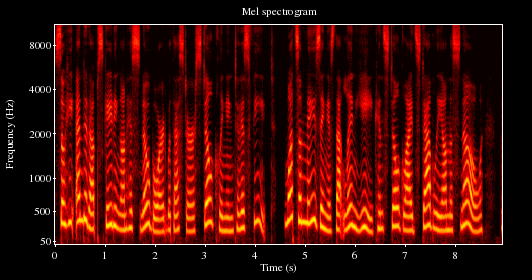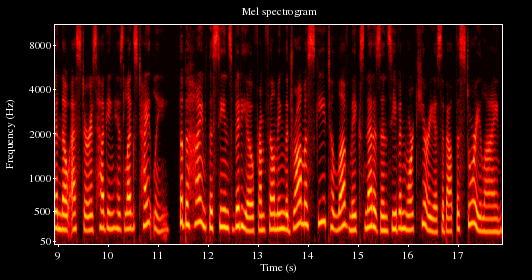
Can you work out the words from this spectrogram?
So he ended up skating on his snowboard with Esther still clinging to his feet. What's amazing is that Lin Yi can still glide stably on the snow, even though Esther is hugging his legs tightly. The behind-the-scenes video from filming the drama Ski into Love makes netizens even more curious about the storyline.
